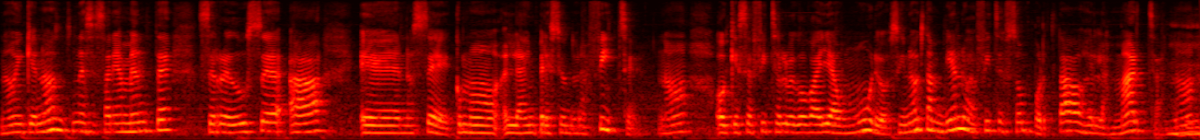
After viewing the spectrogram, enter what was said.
¿No? y que no necesariamente se reduce a eh, no sé, como la impresión de un afiche, ¿no? O que ese afiche luego vaya a un muro, sino también los afiches son portados en las marchas, ¿no?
